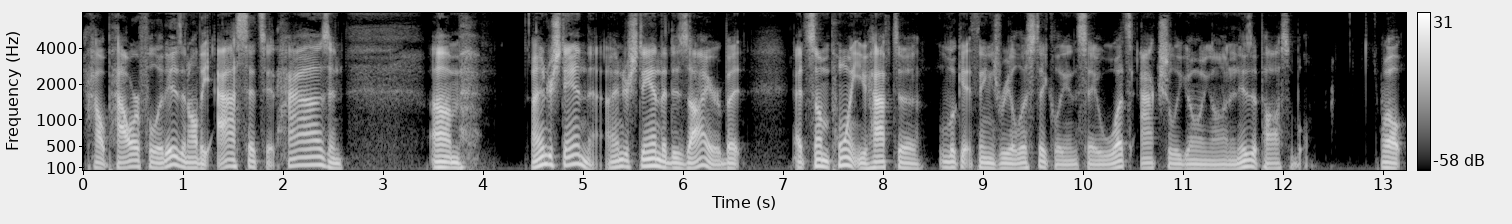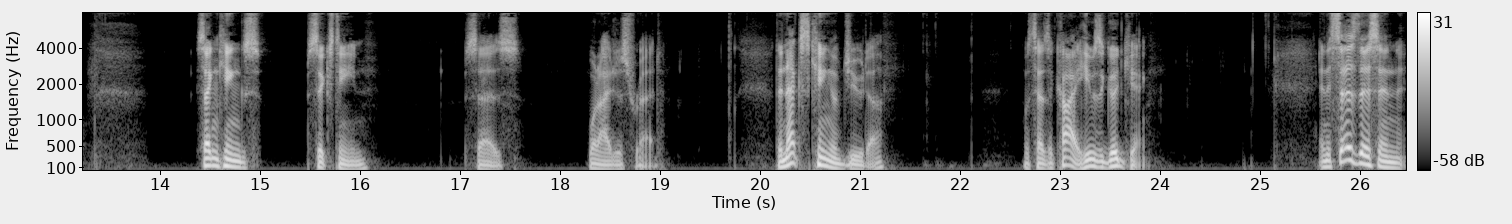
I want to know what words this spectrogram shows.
how powerful it is and all the assets it has. And, um, I understand that. I understand the desire, but at some point you have to look at things realistically and say, what's actually going on and is it possible? Well, Second Kings 16 says what I just read. The next king of Judah was Hezekiah. He was a good king. And it says this in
